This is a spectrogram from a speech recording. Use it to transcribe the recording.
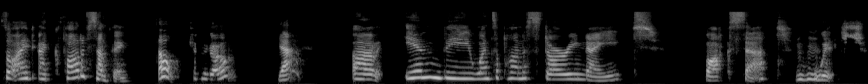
So I, I thought of something. Oh, can we go? Yeah. Um, in the Once Upon a Starry Night box set, mm-hmm. which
